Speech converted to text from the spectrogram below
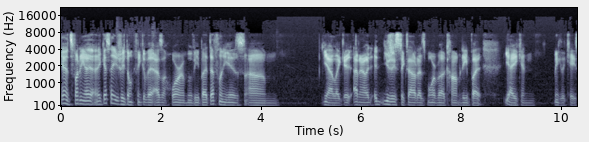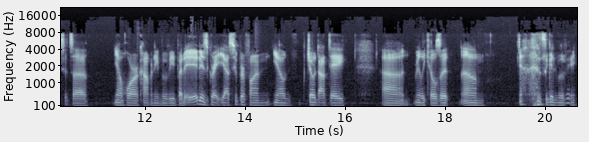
Yeah, it's funny. I, I, guess I usually don't think of it as a horror movie, but it definitely is. Um, yeah, like it, I don't know. It usually sticks out as more of a comedy, but yeah, you can make the case it's a you know horror comedy movie. But it is great. Yeah, super fun. You know, Joe Dante uh, really kills it. Um, yeah, it's a good movie.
